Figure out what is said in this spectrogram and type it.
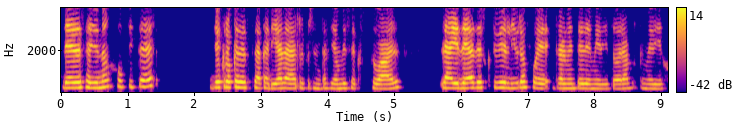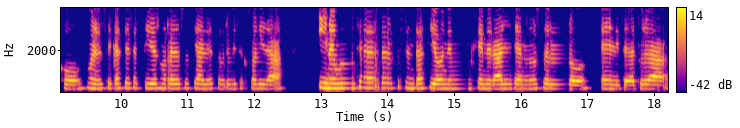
De Desayuno en Júpiter, yo creo que destacaría la representación bisexual. La idea de escribir el libro fue realmente de mi editora, porque me dijo, bueno, sé que haces activismo en redes sociales sobre bisexualidad y no hay mucha representación en general, ya no solo en literatura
